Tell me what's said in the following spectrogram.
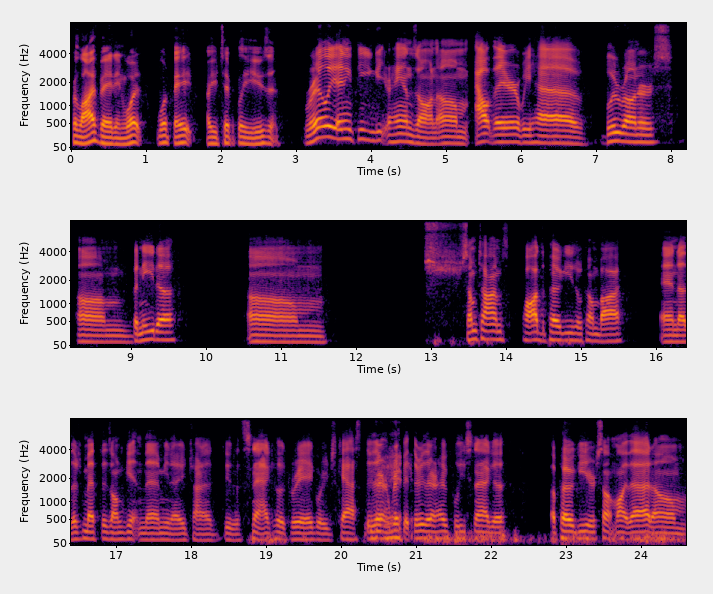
for live baiting? What what bait are you typically using? Really, anything you can get your hands on. Um, out there we have blue runners, um, bonita, um, sometimes pods of pogies will come by, and uh, there's methods on getting them. You know, you're trying to do the snag hook rig where you just cast through there and rip it through there, and hopefully you snag a, a pogie or something like that. Um,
